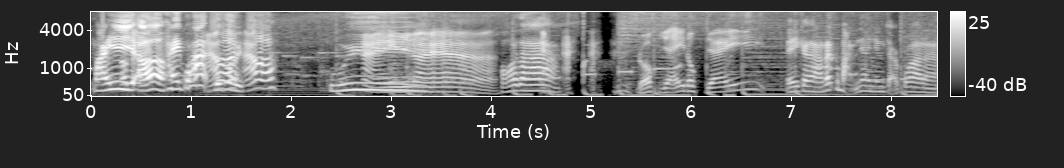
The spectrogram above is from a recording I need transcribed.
Mày Ok. ờ hay quá. Áo được rồi. Áo ui. Này nè. Khó ta đốt giấy đốt giấy. Đây cái nào rất mạnh nha nhưng chả qua là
